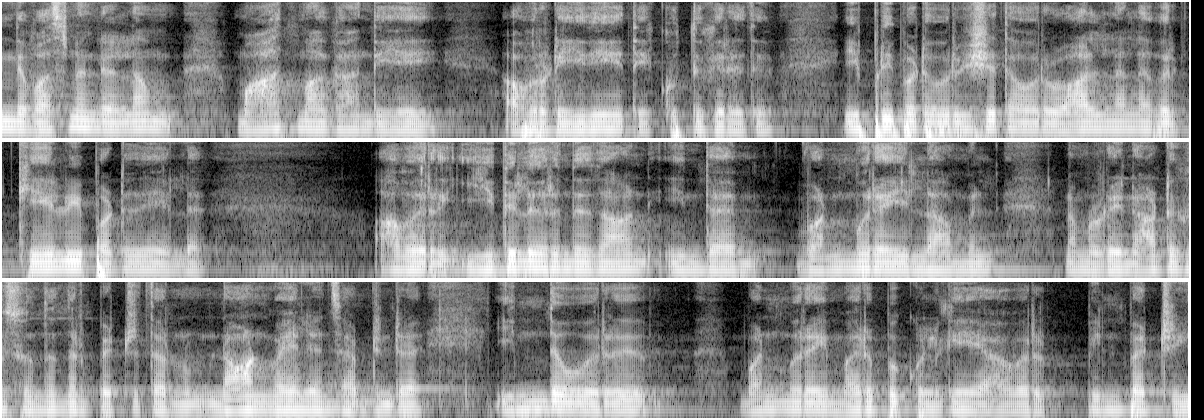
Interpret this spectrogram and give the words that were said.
இந்த வசனங்கள் எல்லாம் மகாத்மா காந்தியை அவருடைய இதயத்தை குத்துகிறது. இப்படிப்பட்ட ஒரு விஷயத்தை அவர் வாழ்நாள் அவர் கேள்விப்பட்டதே இல்லை. அவர் இதிலிருந்து தான் இந்த வன்முறை இல்லாமல் நம்மளுடைய நாட்டுக்கு சுதந்திரம் பெற்றுத்தரணும். நான் வயலன்ஸ் அப்படின்ற இந்த ஒரு வன்முறை மறுப்பு கொள்கையை அவர் பின்பற்றி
